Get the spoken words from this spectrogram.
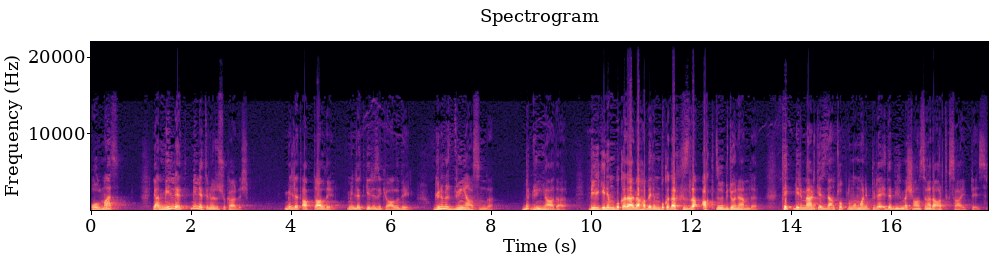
Olmaz. Ya millet, milletin özü şu kardeşim. Millet aptal değil. Millet geri zekalı değil. Günümüz dünyasında, bu dünyada bilginin bu kadar ve haberin bu kadar hızlı aktığı bir dönemde tek bir merkezden toplumu manipüle edebilme şansına da artık sahip değilsin.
